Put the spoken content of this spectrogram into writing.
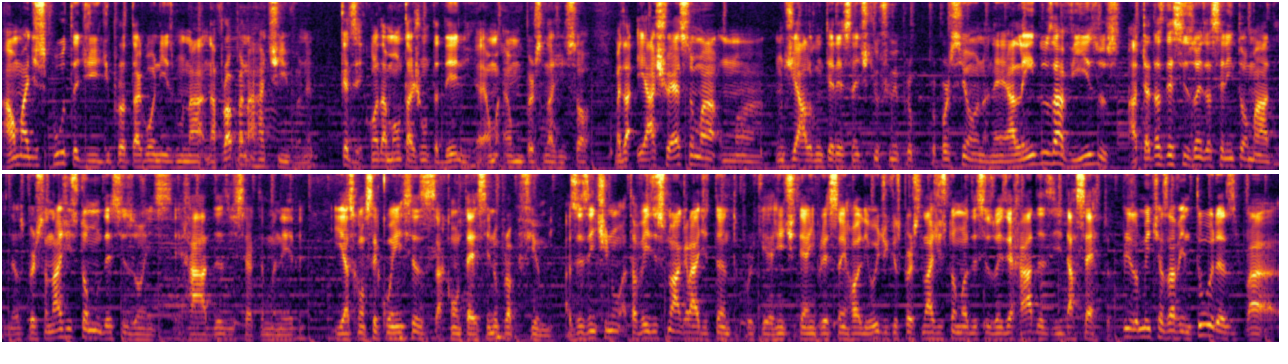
Há uma disputa de, de protagonismo na, na, própria narrativa, né? Quer dizer, quando a mão tá junta dele, é, uma, é um personagem só. Mas eu acho essa uma, uma, um diálogo interessante que o filme pro, proporciona, né? Além dos avisos, até das decisões a serem tomadas, né? Os personagens tomam decisões erradas, de certa maneira, e as consequências acontecem no próprio filme. Às vezes a gente não, talvez isso não agrade tanto, porque a gente tem a impressão em Hollywood que os personagens tomam decisões erradas e dá certo. As aventuras, a,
